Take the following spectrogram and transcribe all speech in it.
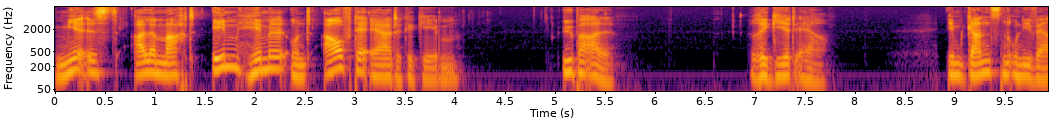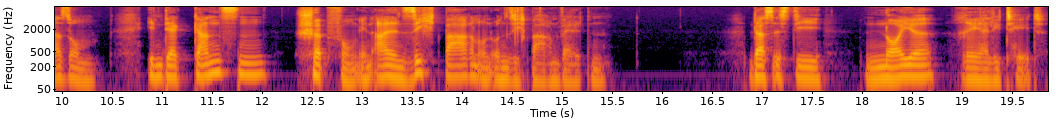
Mir ist alle Macht im Himmel und auf der Erde gegeben. Überall regiert er im ganzen Universum, in der ganzen Schöpfung, in allen sichtbaren und unsichtbaren Welten. Das ist die neue Realität.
